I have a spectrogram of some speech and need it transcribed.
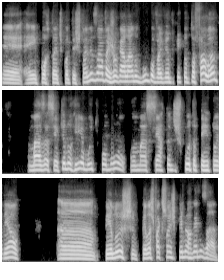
é, é, importante contextualizar, vai jogar lá no Google, vai ver do que, que eu estou falando, mas assim, aqui no Rio é muito comum uma certa disputa territorial ah, pelos, pelas facções de crime organizado.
